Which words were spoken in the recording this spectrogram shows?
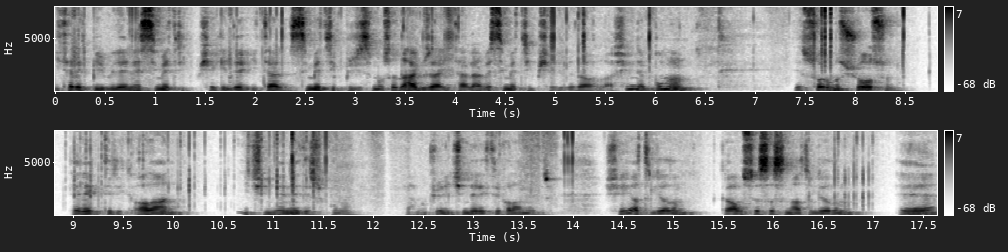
iterek birbirlerini simetrik bir şekilde iter, simetrik bir cisim olsa daha güzel iterler ve simetrik bir şekilde dağılırlar. Şimdi bunun e, sorumuz şu olsun. Elektrik alan içinde nedir bunun? Yani bu kürenin içinde elektrik alan nedir? Şeyi hatırlayalım. Gauss yasasını hatırlayalım. E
